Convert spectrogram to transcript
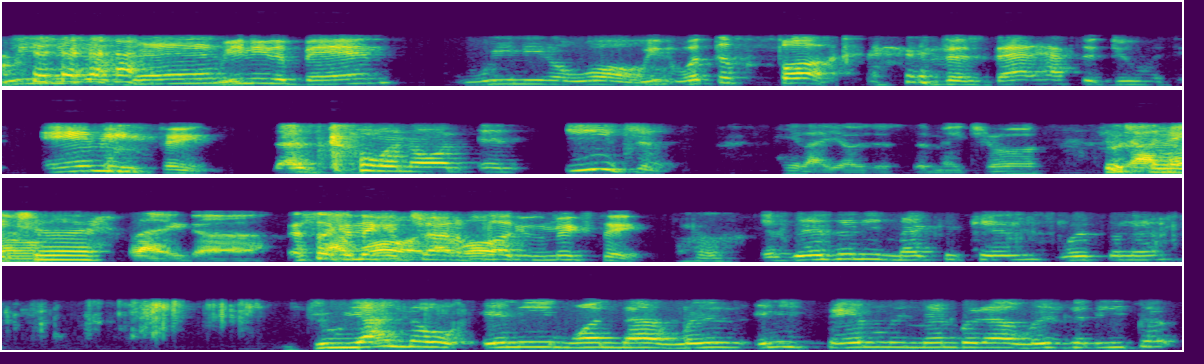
We need a ban. We need a ban. we need a wall. We what the fuck does that have to do with anything? That's going on in Egypt. He like, yo, just to make sure. Just to make know. sure. Like, uh, That's like a that nigga wall, trying to wall. plug his mixtape. if there's any Mexicans listening, do y'all know anyone that lives, any family member that lives in Egypt?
